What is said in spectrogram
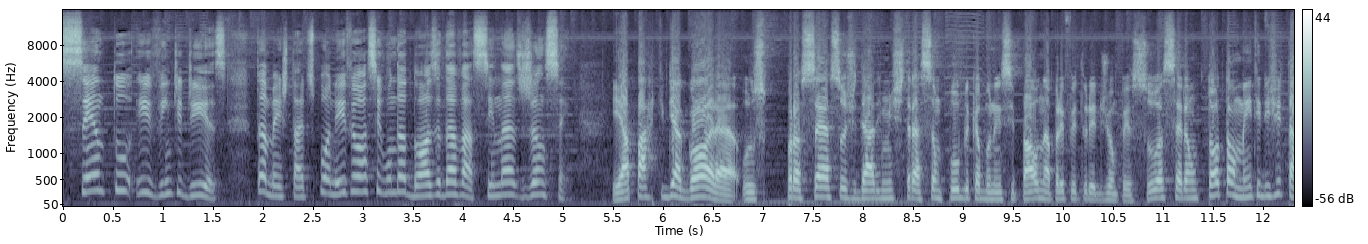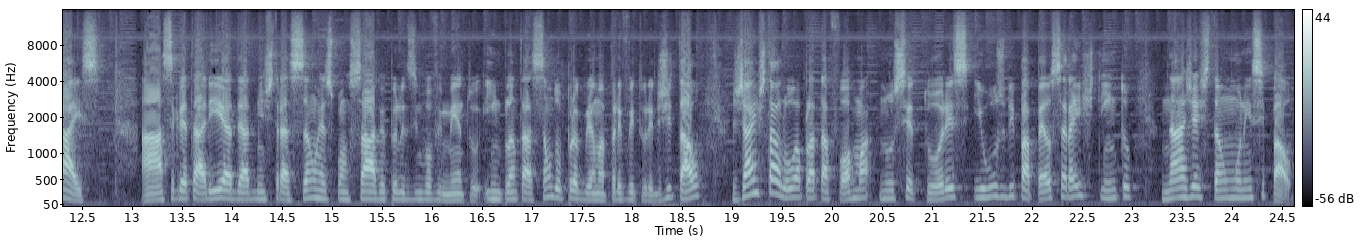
120 dias. Também está disponível a segunda dose da vacina Janssen. E a partir de agora, os processos da administração pública municipal na Prefeitura de João Pessoa serão totalmente digitais. A Secretaria da Administração, responsável pelo desenvolvimento e implantação do programa Prefeitura Digital, já instalou a plataforma nos setores e o uso de papel será extinto na gestão municipal.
